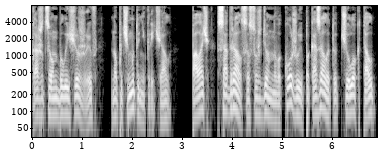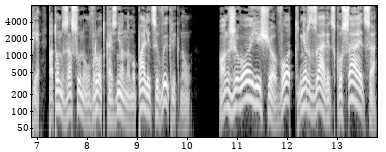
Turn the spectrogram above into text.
Кажется, он был еще жив, но почему-то не кричал. Палач содрал с осужденного кожу и показал этот чулок толпе, потом засунул в рот казненному палец и выкрикнул. «Он живой еще! Вот мерзавец, кусается!»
